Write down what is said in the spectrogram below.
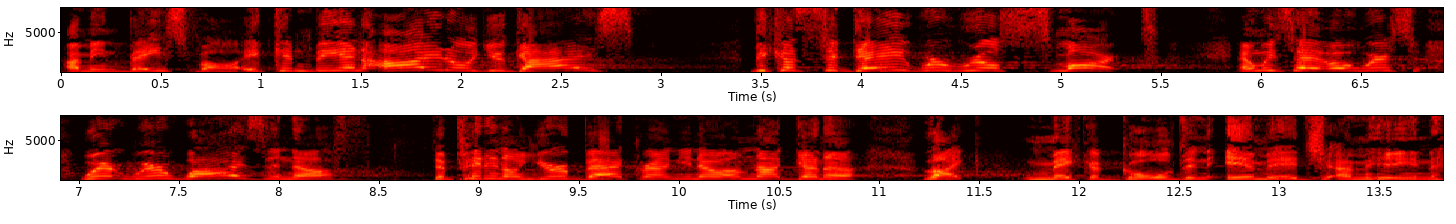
I mean, baseball. It can be an idol, you guys. Because today we're real smart. And we say, oh, we're, we're, we're wise enough depending on your background, you know, I'm not gonna like make a golden image. I mean,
